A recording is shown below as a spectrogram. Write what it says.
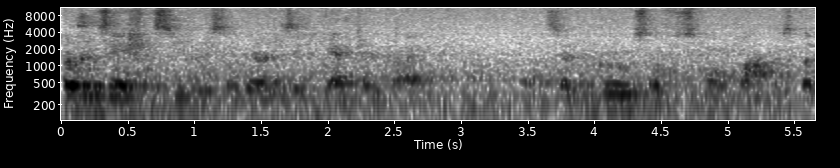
organizations usually, so they're easily captured by uh, certain groups of small farmers. But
